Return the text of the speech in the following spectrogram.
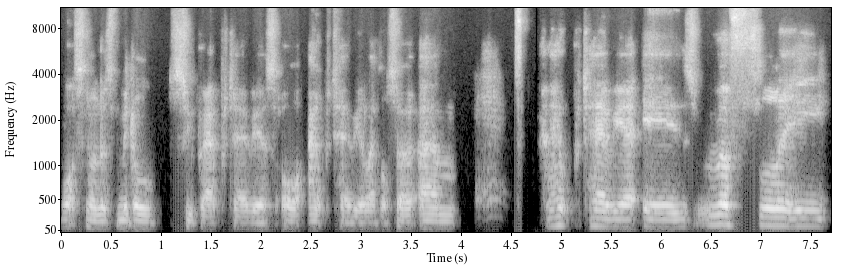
what's known as middle super output or output level. So um, an output area is roughly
